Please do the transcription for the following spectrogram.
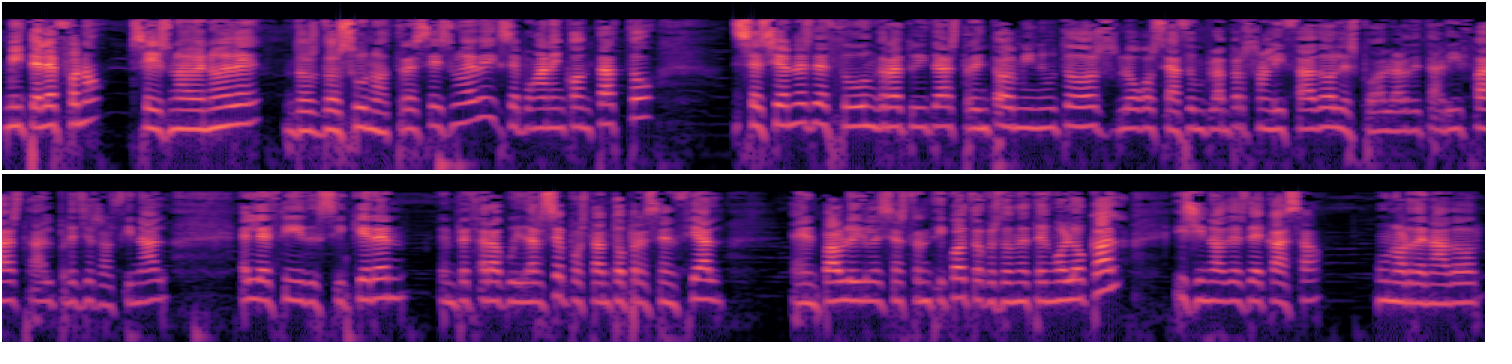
mi teléfono 699-221-369 y se pongan en contacto. Sesiones de Zoom gratuitas, 30 minutos, luego se hace un plan personalizado, les puedo hablar de tarifas, tal, precios al final. Es decir, si quieren empezar a cuidarse, pues tanto presencial en Pablo Iglesias 34, que es donde tengo local, y si no desde casa, un ordenador,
